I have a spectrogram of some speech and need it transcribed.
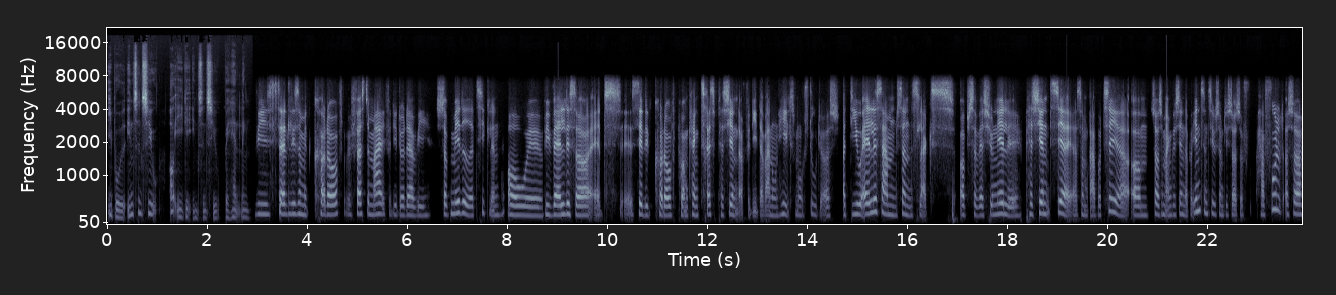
i både intensiv og ikke-intensiv behandling. Vi satte ligesom et cut-off ved 1. maj, fordi det var der, vi submittede artiklen, og øh, vi valgte så at øh, sætte et cut-off på omkring 60 patienter, fordi der var nogle helt små studier også. Og de er jo alle sammen sådan en slags observationelle patientserier, som rapporterer om så og så mange patienter på intensiv, som de så også har fulgt, og så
